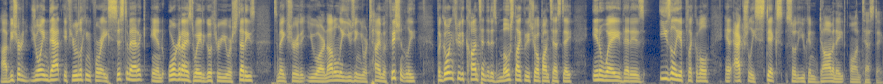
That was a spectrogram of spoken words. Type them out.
Uh, be sure to join that if you're looking for a systematic and organized way to go through your studies to make sure that you are not only using your time efficiently, but going through the content that is most likely to show up on test day in a way that is easily applicable and actually sticks so that you can dominate on test day.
